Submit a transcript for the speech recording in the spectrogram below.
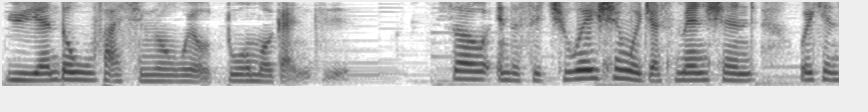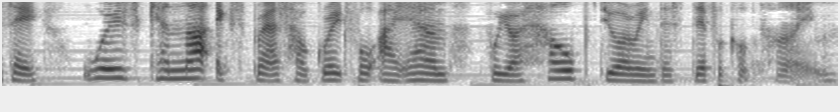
语言都无法形容我有多么感激。so, in the situation we just mentioned, we can say, Words cannot express how grateful I am for your help during this difficult time.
